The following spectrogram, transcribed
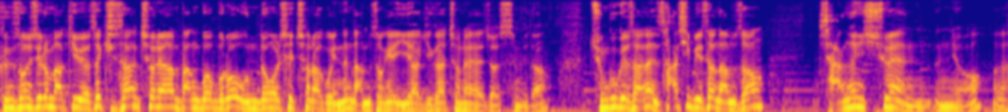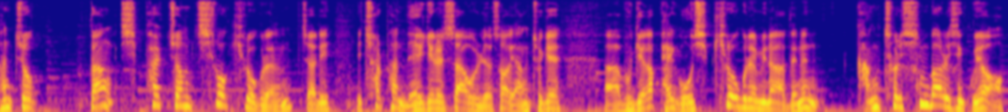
근손실을 막기 위해서 기상천외한 방법으로 운동을 실천하고 있는 남성의 이야기가 전해졌습니다. 중국에 사는 42세 남성 장은 슈엔은요, 한쪽 당 18.75kg짜리 철판 4개를 쌓아 올려서 양쪽에 아, 무게가 150kg이나 되는 강철 신발을 신고요.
